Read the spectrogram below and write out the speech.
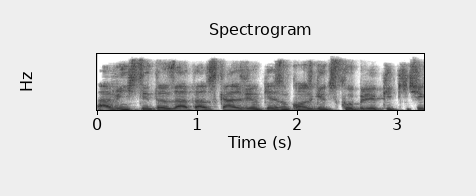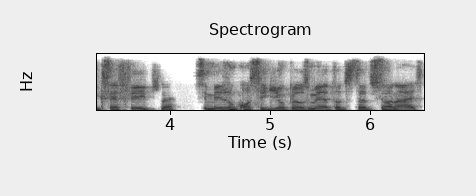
há 20, 30 anos atrás, os caras viram que eles não conseguiam descobrir o que, que tinha que ser feito, né? Se mesmo não conseguiam pelos métodos tradicionais,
